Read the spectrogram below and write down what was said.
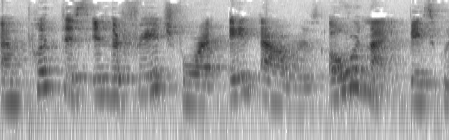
and put this in the fridge for eight hours, overnight, basically.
